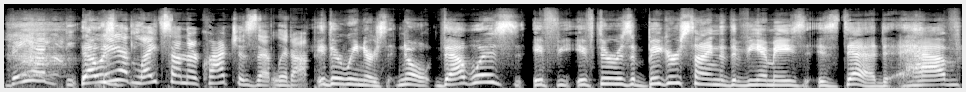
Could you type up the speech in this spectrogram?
They had That was- they had lights on their crotches that lit up. Their wieners. No, that was if if there is a bigger sign that the VMAs is dead, have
